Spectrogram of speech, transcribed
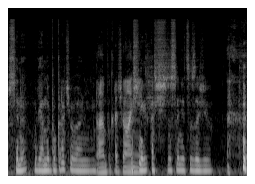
Asi ne, uděláme pokračování. Dáme pokračování. Až, něk, až zase něco zažiju.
